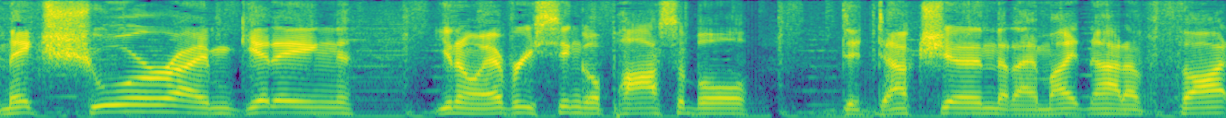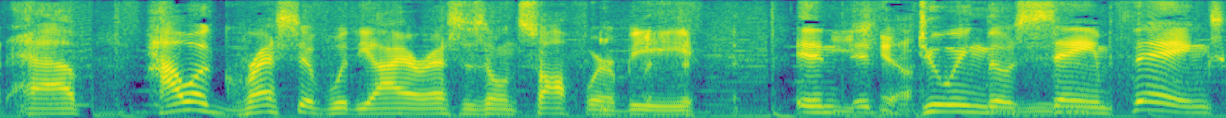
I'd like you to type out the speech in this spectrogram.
makes sure I'm getting, you know, every single possible deduction that I might not have thought have. How aggressive would the IRS's own software be in, in Yeah. doing those mm-hmm. same things?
